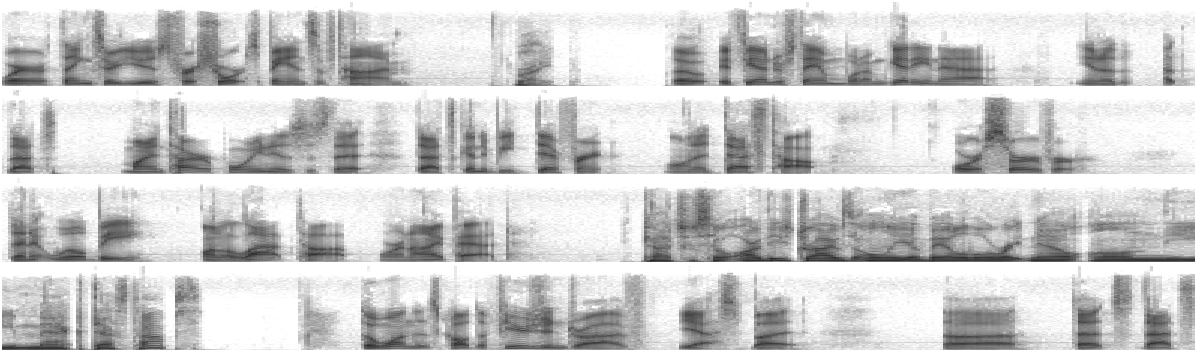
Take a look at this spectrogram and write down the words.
where things are used for short spans of time. right. So if you understand what I'm getting at, you know that, that's my entire point is is that that's going to be different on a desktop or a server than it will be on a laptop or an iPad. Gotcha. So are these drives only available right now on the Mac desktops? The one that's called the Fusion drive, yes, but uh, that's that's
